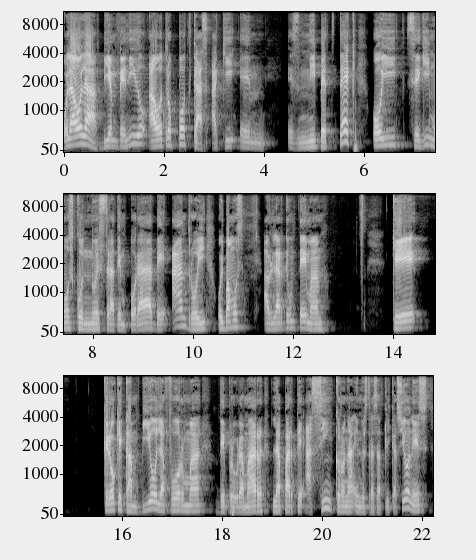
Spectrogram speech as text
Hola, hola, bienvenido a otro podcast aquí en Snippet Tech. Hoy seguimos con nuestra temporada de Android. Hoy vamos a hablar de un tema que creo que cambió la forma de programar la parte asíncrona en nuestras aplicaciones,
